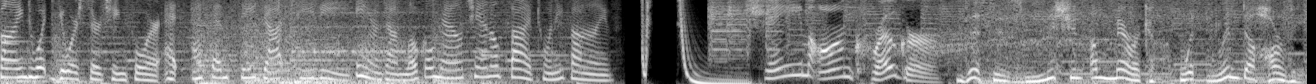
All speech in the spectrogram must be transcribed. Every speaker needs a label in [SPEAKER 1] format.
[SPEAKER 1] Find what you're searching for at snc.tv and on Local Now, Channel 525.
[SPEAKER 2] Shame on Kroger.
[SPEAKER 3] This is Mission America with Linda Harvey.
